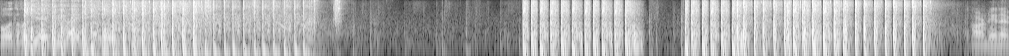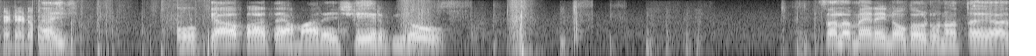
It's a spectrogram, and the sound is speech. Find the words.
बहुत बढ़िया एक रिवाइव कर दो। और इधर के डेड हो गए। ओ क्या बात है हमारे शेर वीरो। साला मैंने ही नॉकआउट होना होता है यार।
